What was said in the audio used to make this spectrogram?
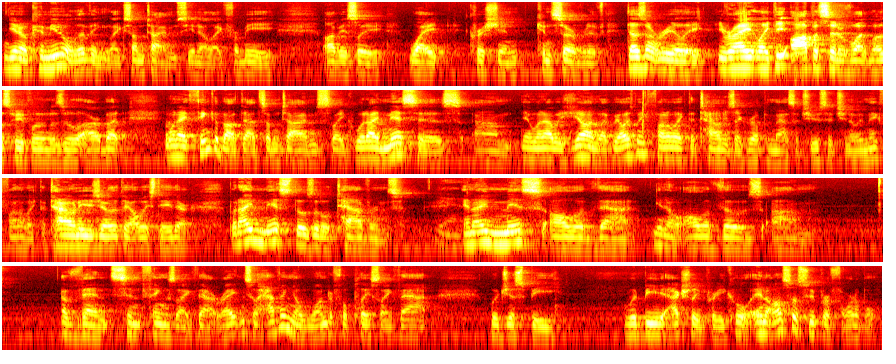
you know, communal living, like sometimes, you know, like for me, obviously, white, Christian, conservative, doesn't really, right, like the opposite of what most people in Missoula are. But when I think about that sometimes, like what I miss is, um, and when I was young, like we always make fun of like the townies. I grew up in Massachusetts, you know, we make fun of like the townies, you know, that they always stay there. But I miss those little taverns. Yeah. And I miss all of that, you know, all of those um, events and things like that, right? And so having a wonderful place like that would just be, would be actually pretty cool and also super affordable.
